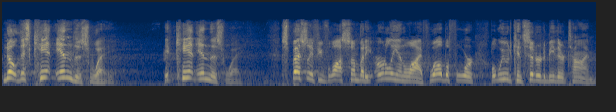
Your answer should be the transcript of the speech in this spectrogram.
no, this can't end this way. It can't end this way. Especially if you've lost somebody early in life, well before what we would consider to be their time.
